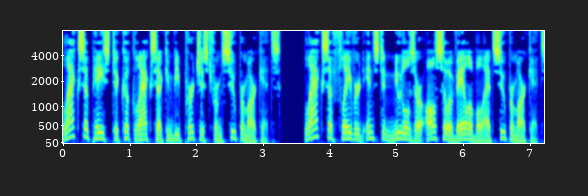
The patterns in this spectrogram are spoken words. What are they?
Laksa paste to cook laksa can be purchased from supermarkets. Laksa-flavored instant noodles are also available at supermarkets.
